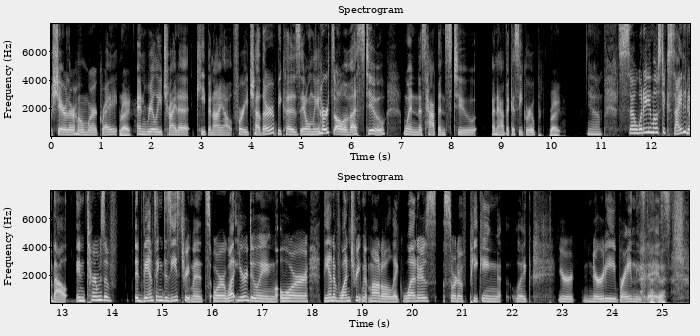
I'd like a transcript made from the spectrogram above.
share their homework, right? Right. And really try to keep an eye out for each other because it only hurts all of us too when this happens to an advocacy group. Right. Yeah. So, what are you most excited about in terms of advancing disease treatments or what you're doing or the N of one treatment model like what is sort of piquing like your nerdy brain these days?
